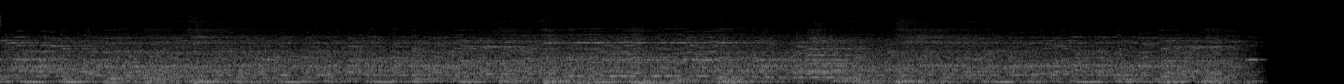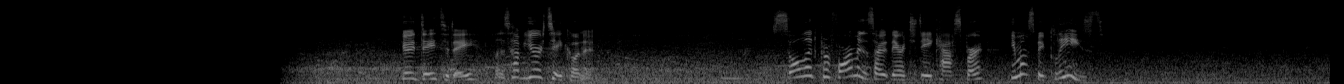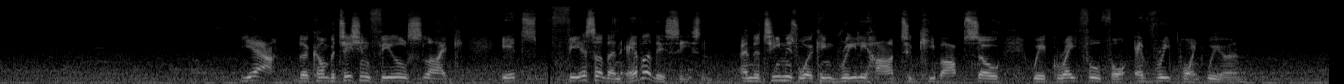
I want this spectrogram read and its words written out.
Good day today. Let's have your take on it. Solid performance out there today, Casper. You must be pleased. Yeah, the competition feels like it's fiercer than ever this season. And the team is working really hard to keep up, so we're grateful for every point we earn.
